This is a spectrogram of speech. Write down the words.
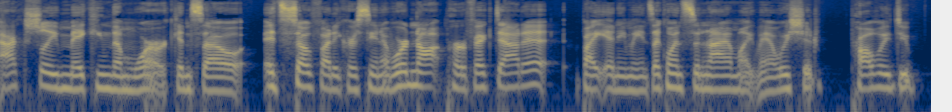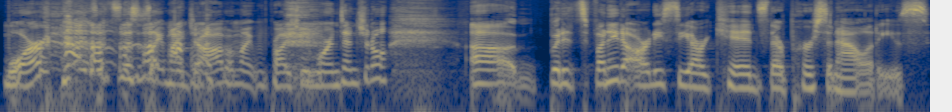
actually making them work. And so it's so funny, Kristina. We're not perfect at it by any means. Like Winston and I, I'm like, man, we should probably do more. this is like my job. I'm like, we probably should be more intentional. Um, but it's funny to already see our kids, their personalities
